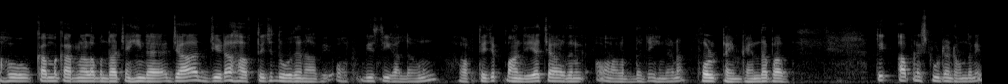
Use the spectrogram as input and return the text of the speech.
ਉਹ ਕੰਮ ਕਰਨ ਵਾਲਾ ਬੰਦਾ ਚਾਹੀਦਾ ਹੈ, ਜਾਂ ਜਿਹੜਾ ਹਫ਼ਤੇ 'ਚ ਦੋ ਦਿਨ ਆਵੇ ਆਬਵੀਅਸ ਦੀ ਗੱਲ ਆ ਉਹਨੂੰ, ਹਫ਼ਤੇ 'ਚ ਪੰਜ ਜਾਂ ਚਾਰ ਦਿਨ ਆਉਣ ਵਾਲਾ ਬੰਦਾ ਚਾਹੀਦਾ ਨਾ ਫੁੱਲ ਟਾਈਮ ਕਹਿੰਦਾ ਭਾਵ। ਤੇ ਆਪਣੇ ਸਟੂਡੈਂਟ ਹੁੰਦੇ ਨੇ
